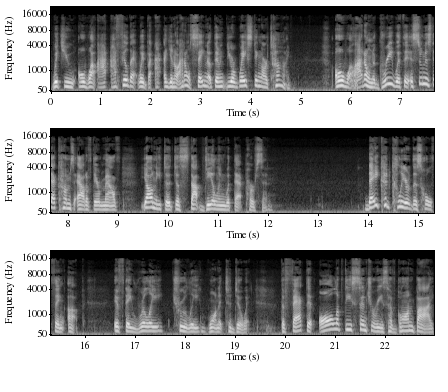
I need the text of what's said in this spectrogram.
with you. Oh, well, I, I feel that way, but I, you know, I don't say nothing. You're wasting our time. Oh, well, I don't agree with it. As soon as that comes out of their mouth, y'all need to just stop dealing with that person. They could clear this whole thing up if they really, truly wanted to do it. The fact that all of these centuries have gone by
